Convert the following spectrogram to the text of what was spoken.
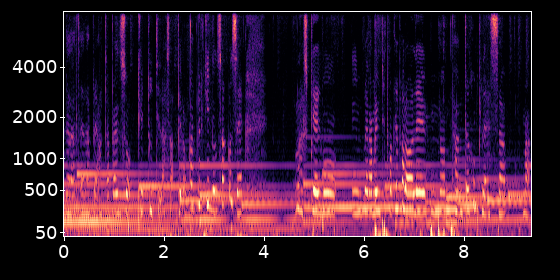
della terra piatta. Penso che tutti la sappiano, ma per chi non sa cos'è, la spiego in veramente poche parole, non tanto complessa, ma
